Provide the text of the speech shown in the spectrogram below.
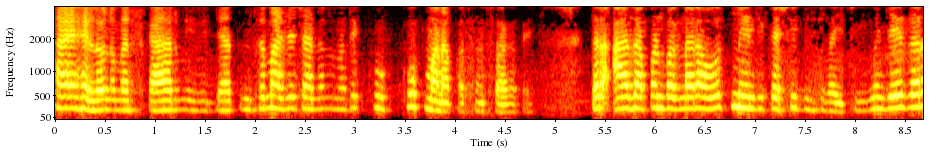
हाय हॅलो नमस्कार. मी विद्या. तुमचं माझ्या चॅनलमध्ये खूप खूप मनापासून स्वागत आहे. तर आज आपण बघणार आहोत मेहंदी कशी भिजवायची. म्हणजे जर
